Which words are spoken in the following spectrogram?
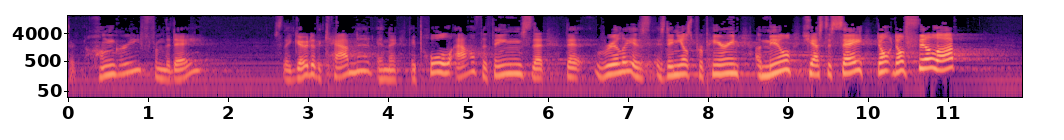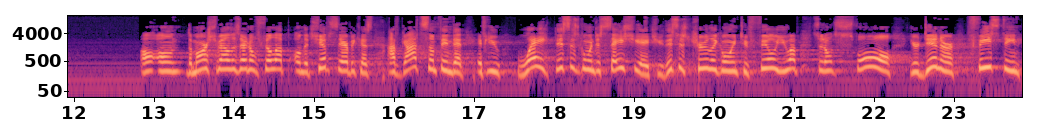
they're hungry from the day. So they go to the cabinet and they, they pull out the things that, that really, as, as Danielle's preparing a meal, she has to say, don't, don't fill up on the marshmallows there, don't fill up on the chips there because I've got something that if you wait, this is going to satiate you. This is truly going to fill you up. So don't spoil your dinner feasting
